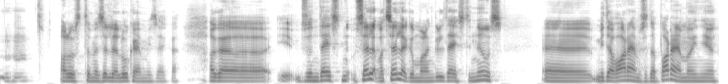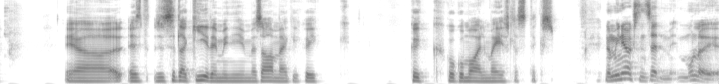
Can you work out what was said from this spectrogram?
Mhm. alustame selle lugemisega, aga see on täiesti, selle, vot sellega ma olen küll täiesti nõus. mida varem, seda parem, on ju. ja ja seda kiiremini me saamegi kõik, kõik kogu maailma eestlasteks. no minu jaoks on see, et mul ei,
